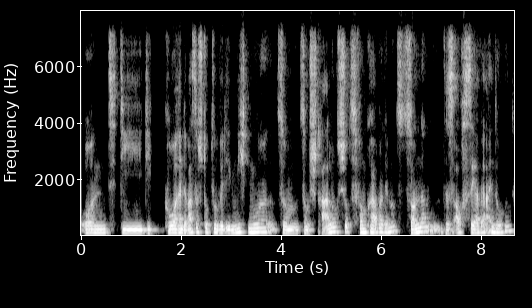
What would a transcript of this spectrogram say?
Und die, die kohärente Wasserstruktur wird eben nicht nur zum, zum Strahlungsschutz vom Körper genutzt, sondern, das ist auch sehr beeindruckend,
